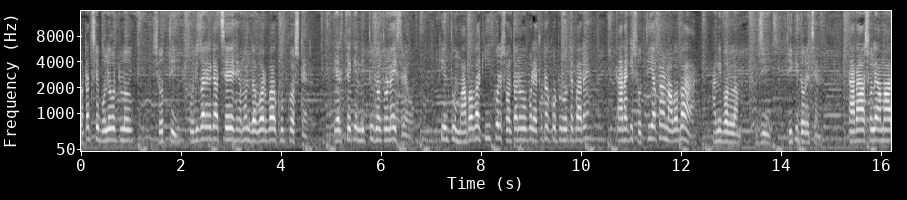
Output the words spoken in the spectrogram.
হঠাৎ সে বলে উঠল, সত্যি, পরিবারের কাছে এমন ব্যবহার পাওয়া খুব কষ্টের। এর থেকে মৃত্যু যন্ত্রণাই শ্রেয়। কিন্তু মা বাবা কি করে সন্তানের উপর এতটা কঠোর হতে পারে? তারা কি সত্যি আপনার মা বাবা আমি বললাম, জি, ঠিকই ধরেছেন। তারা আসলে আমার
